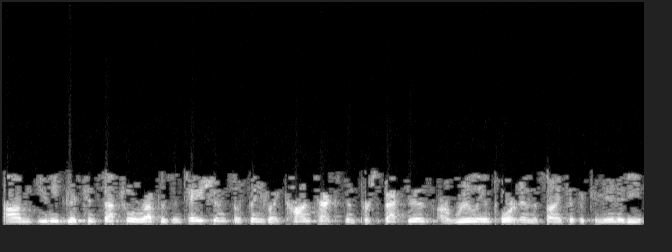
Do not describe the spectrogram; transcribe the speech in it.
Um, you need good conceptual representation, so things like context and perspective are really important in the scientific community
